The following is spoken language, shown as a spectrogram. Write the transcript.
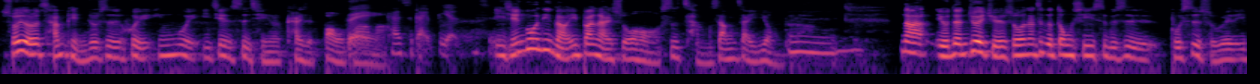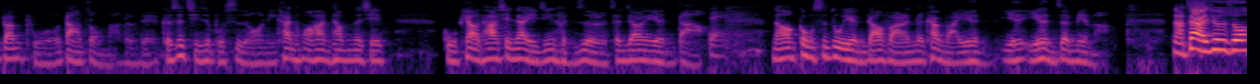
所有的产品就是会因为一件事情而开始爆发嘛，开始改变。以前工业电脑一般来说哦，是厂商在用的。嗯，那有的人就会觉得说，那这个东西是不是不是所谓的一般普罗大众嘛？对不对？可是其实不是哦，你看樺汉他们那些。股票它现在已经很热了，成交量也很大，对，然后共识度也很高，法人的看法也很也也很正面嘛。那再来就是说，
